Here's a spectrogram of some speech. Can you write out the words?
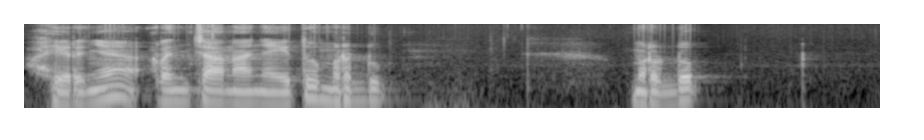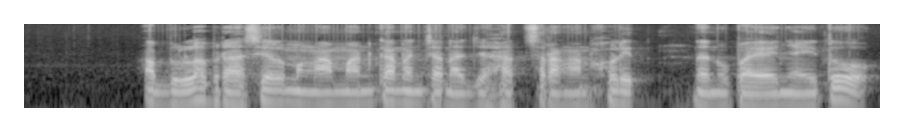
akhirnya rencananya itu meredup. Meredup Abdullah berhasil mengamankan rencana jahat serangan Khalid dan upayanya itu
